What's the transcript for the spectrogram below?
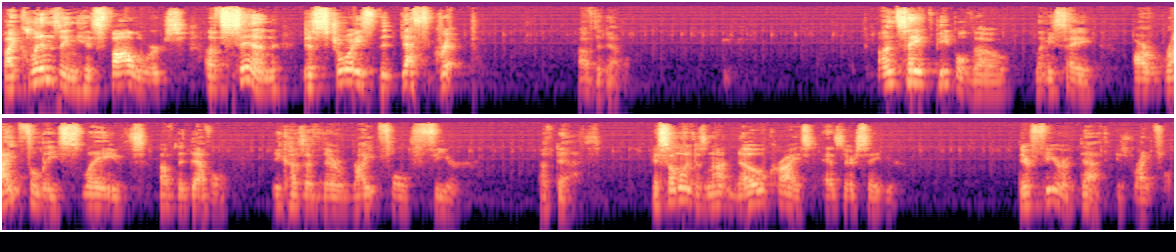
by cleansing his followers of sin, destroys the death grip of the devil. Unsaved people, though, let me say, are rightfully slaves of the devil because of their rightful fear of death. If someone does not know Christ as their Savior, their fear of death is rightful.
